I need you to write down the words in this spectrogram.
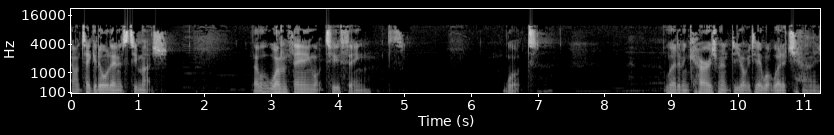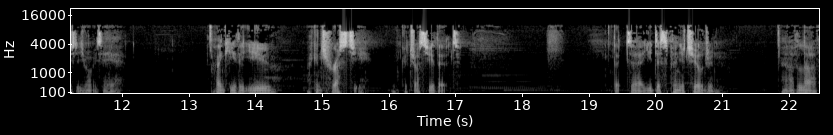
Can't take it all in, it's too much. But what one thing, what two things? What word of encouragement do you want me to hear? What word of challenge did you want me to hear? Thank you that you, I can trust you. I can trust you that, that uh, you discipline your children out of love.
